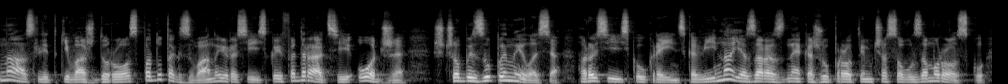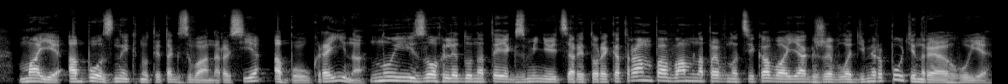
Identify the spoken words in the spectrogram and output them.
наслідків аж до розпаду так званої Російської Федерації. Отже, щоби зупинилася російсько-українська війна, я зараз не кажу про тимчасову заморозку, має або зникнути так звана Росія, або Україна. Ну і з огляду на те, як змінюється риторика Трампа, вам напевно цікаво, як же Владімір Путін реагує.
